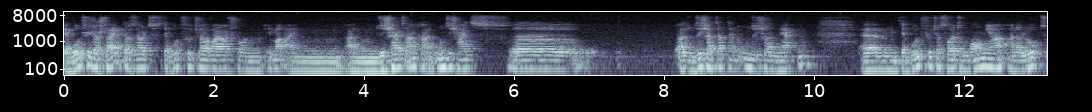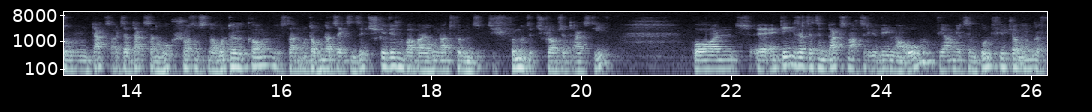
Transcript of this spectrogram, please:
Der Bootfuture steigt, das ist halt, der Bootfuture war ja schon immer ein, ein Sicherheitsanker, ein Unsicherheits, äh, also Sicherheitsanker in unsicheren Märkten. Ähm, der Bund Future ist heute Morgen ja analog zum DAX, als der DAX dann hochgeschossen ist, noch runtergekommen, ist dann unter 176 gewesen, war bei 175, 75, glaube ich, der Tagstief. Und äh, entgegengesetzt jetzt im DAX macht sie die Bewegung nach oben. Wir haben jetzt im Bund Future ungefähr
